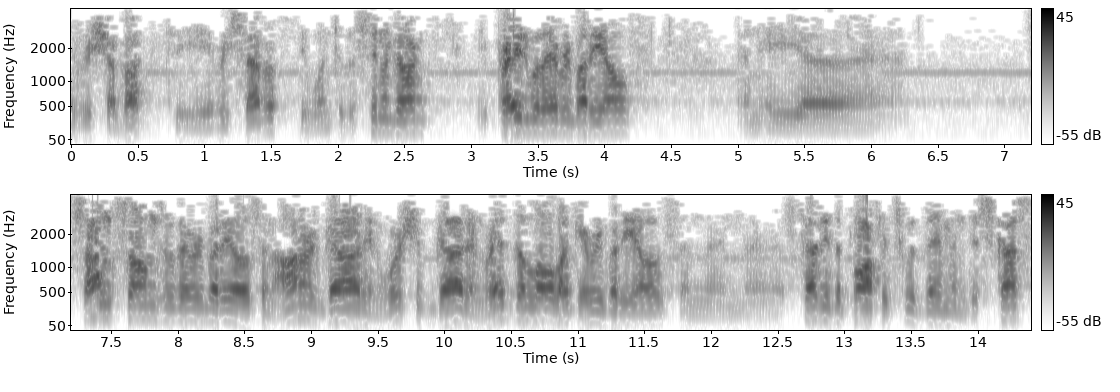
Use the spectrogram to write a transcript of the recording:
every Shabbat, every Sabbath, he went to the synagogue. He prayed with everybody else. And he uh, sung songs with everybody else and honored God and worshiped God and read the law like everybody else and, and uh, studied the prophets with them and discussed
